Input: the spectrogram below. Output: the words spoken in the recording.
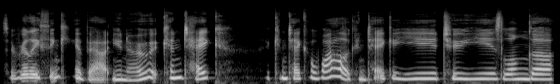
So really thinking about, you know, it can take it can take a while. It can take a year, 2 years longer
